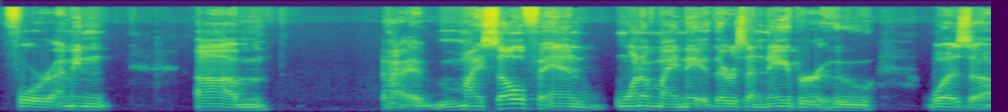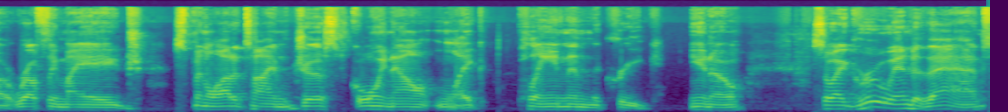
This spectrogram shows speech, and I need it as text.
for. I mean, um, I, myself and one of my na- there was a neighbor who was uh, roughly my age spent a lot of time just going out and like playing in the creek you know? So i grew into that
